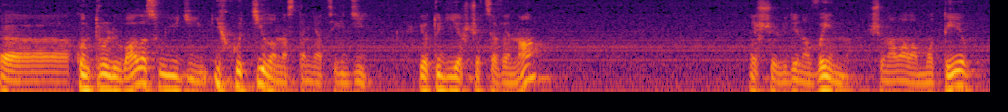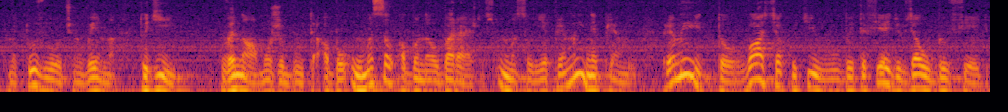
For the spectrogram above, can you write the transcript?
е, контролювала свою дію і хотіла настання цих дій. І от тоді, якщо це вина, якщо людина винна, якщо вона мала мотив, мету злочину, винна, тоді Вина може бути або умисел, або необережність. Умисел є прямий, непрямий. Прямий, то Вася хотів вбити Федю, взяв убив Федю.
